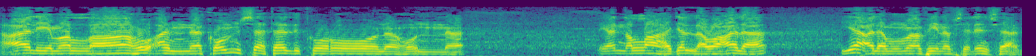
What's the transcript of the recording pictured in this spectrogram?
علم الله أنكم ستذكرونهن. لأن الله جل وعلا يعلم ما في نفس الإنسان.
